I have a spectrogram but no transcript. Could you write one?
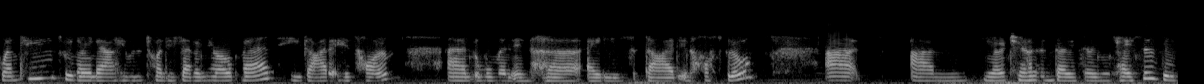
20s. We know now he was a 27 year old man. He died at his home, and a woman in her 80s died in hospital. Uh, um, you know, 233 new cases is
